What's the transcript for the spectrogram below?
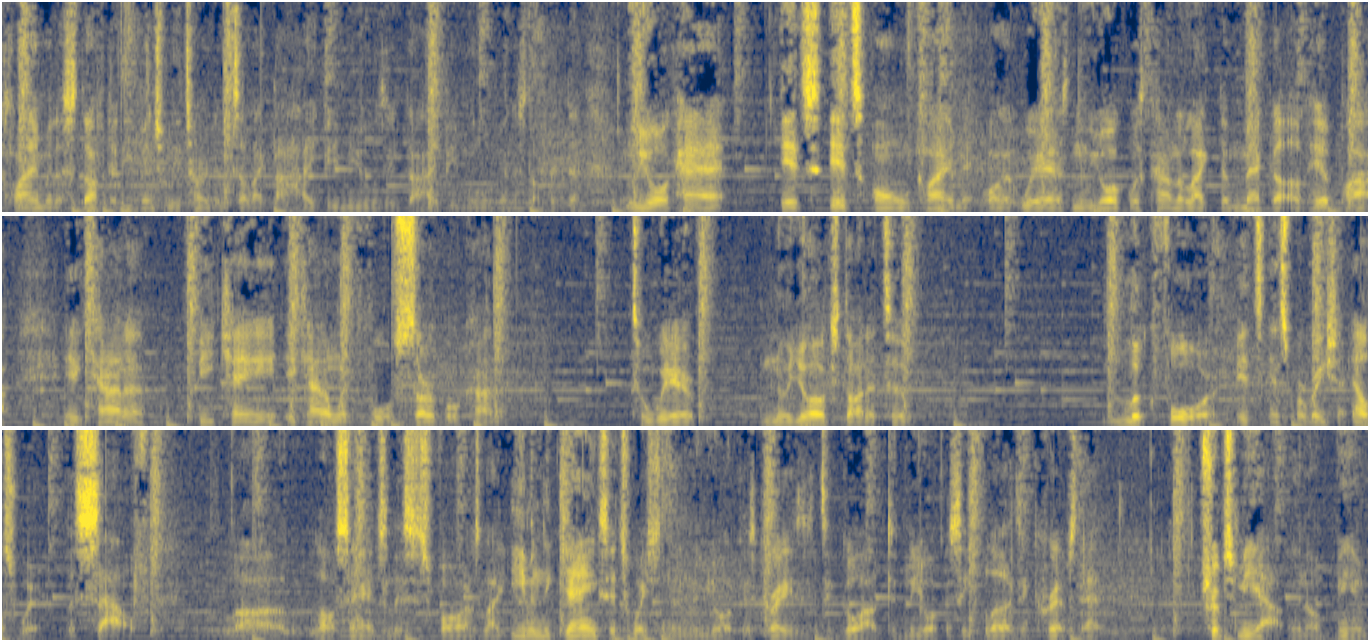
climate of stuff that eventually turned into like the hyphy music, the hyphy movement and stuff like that. New York had its its own climate, whereas New York was kind of like the mecca of hip hop. It kind of became, it kind of went full circle, kind of to where New York started to look for its inspiration elsewhere, the South, Los Angeles, as far as like even the gang situation in New York is crazy. To go out to New York and see Bloods and Crips, that trips me out. You know, being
